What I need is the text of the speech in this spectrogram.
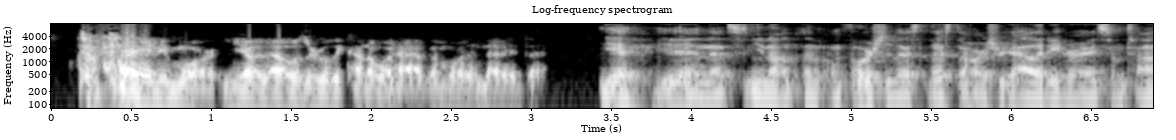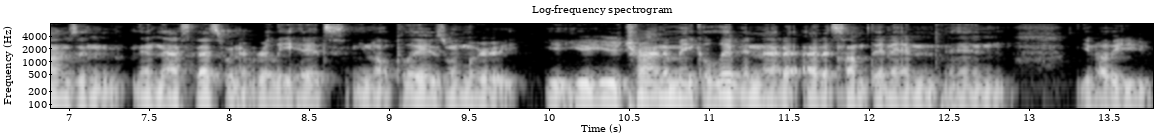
to play anymore. You know, that was really kind of what happened more than anything. Yeah, yeah, and that's you know, unfortunately, that's that's the harsh reality, right? Sometimes, and and that's that's when it really hits. You know, players when we're you, you're trying to make a living out of, out of something, and and you know you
